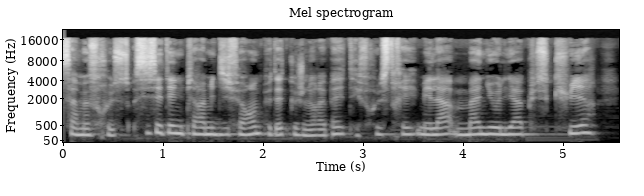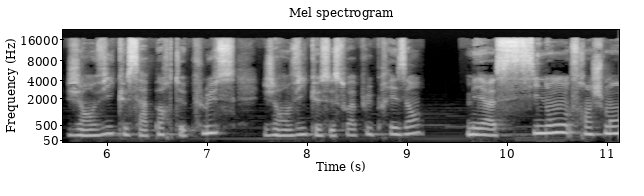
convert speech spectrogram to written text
ça me frustre. Si c'était une pyramide différente, peut-être que je n'aurais pas été frustrée. Mais là, magnolia plus cuir, j'ai envie que ça porte plus, j'ai envie que ce soit plus présent. Mais euh, sinon, franchement,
